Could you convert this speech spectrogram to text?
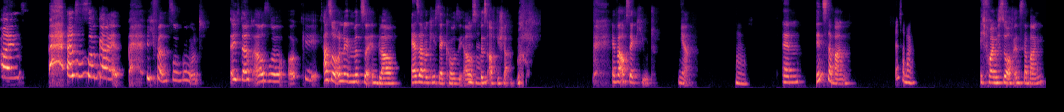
weiß. Es. Ich fand's so gut. Ich dachte auch so, okay. Achso, und eine Mütze in Blau. Er sah wirklich sehr cozy aus, Mhm. bis auf die Schlappen. er war auch sehr cute. Ja. Hm. Ähm, Instabang. Instabank. Ich freue mich so auf Instabang.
